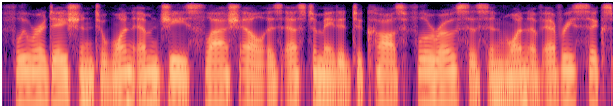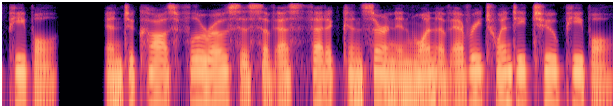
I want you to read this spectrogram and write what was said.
fluoridation to 1 mg/L is estimated to cause fluorosis in one of every six people, and to cause fluorosis of aesthetic concern in one of every 22 people.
